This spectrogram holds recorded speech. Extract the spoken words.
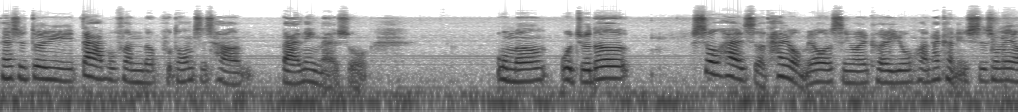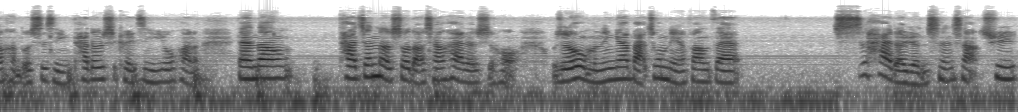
但是对于大部分的普通职场白领来说，我们我觉得受害者他有没有行为可以优化，他肯定是中间有很多事情他都是可以进行优化的。但当他真的受到伤害的时候，我觉得我们应该把重点放在。施害的人身上去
